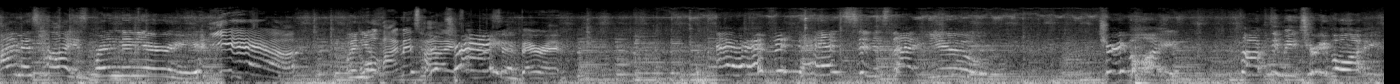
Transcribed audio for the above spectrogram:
I'm as high as Brendon Urie. Yeah! When Well, I'm as high as! Emerson Barrett. Evan Hansen, is that you? Tree boy! Talk to me, tree boy!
